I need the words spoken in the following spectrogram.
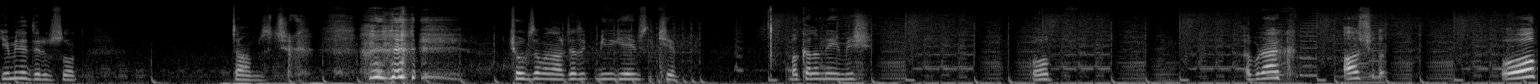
Yemin ederim son. Tamam çık. Çok zaman harcadık. Mini Games 2. Bakalım neymiş. Hop. E, Bırak. Al şunu. Hop.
